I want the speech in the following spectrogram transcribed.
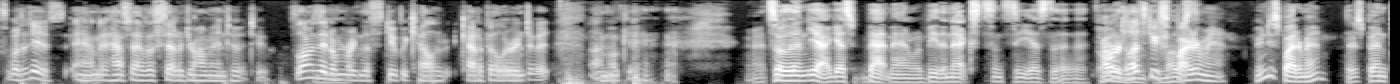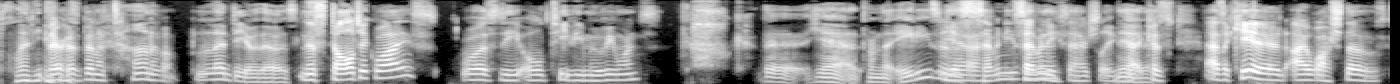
it's what it is, and it has to have a set of drama into it too. As long as they don't mm. bring the stupid cal- caterpillar into it, I'm okay. Alright, So then, yeah, I guess Batman would be the next since he has the. Or let's do Spider Man. We can do Spider Man. There's been plenty. There has been a ton of them. plenty of those. Nostalgic wise, was the old TV movie ones. Oh, The yeah, from the 80s or Yeah, the 70s. Seventies actually. Yeah. Yeah, because as a kid, I watched those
